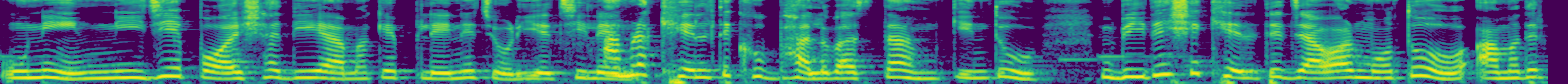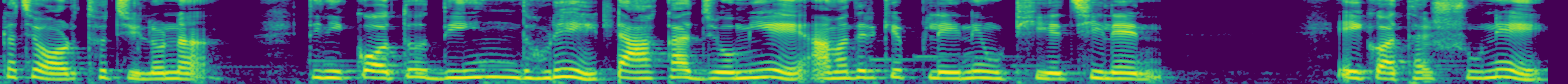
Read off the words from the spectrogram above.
উনি নিজে পয়সা দিয়ে আমাকে প্লেনে চড়িয়েছিলেন। আমরা খেলতে খুব ভালোবাসতাম, কিন্তু বিদেশে খেলতে যাওয়ার মতো আমাদের কাছে অর্থ ছিল না। তিনি কত দিন ধরে টাকা জমিয়ে আমাদেরকে প্লেনে উঠিয়েছিলেন। এই কথা শুনে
